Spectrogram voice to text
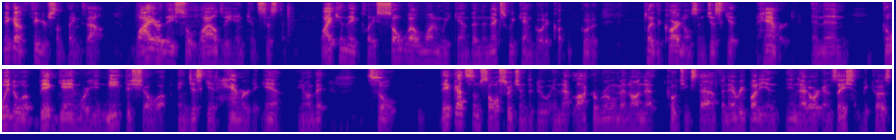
they got to figure some things out. Why are they so wildly inconsistent? Why can they play so well one weekend, then the next weekend go to go to play the Cardinals and just get hammered, and then go into a big game where you need to show up and just get hammered again? You know that. So they've got some soul searching to do in that locker room and on that coaching staff and everybody in, in that organization because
